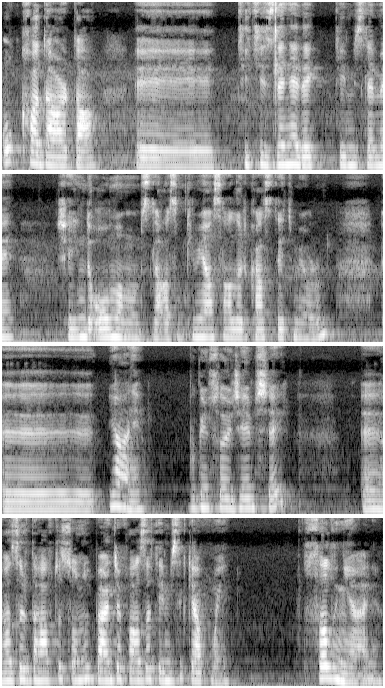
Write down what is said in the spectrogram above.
o kadar da e, titizlenerek temizleme şeyinde olmamamız lazım. Kimyasalları kastetmiyorum. E, yani bugün söyleyeceğim şey e, hazırda hafta sonu bence fazla temizlik yapmayın. Salın yani.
